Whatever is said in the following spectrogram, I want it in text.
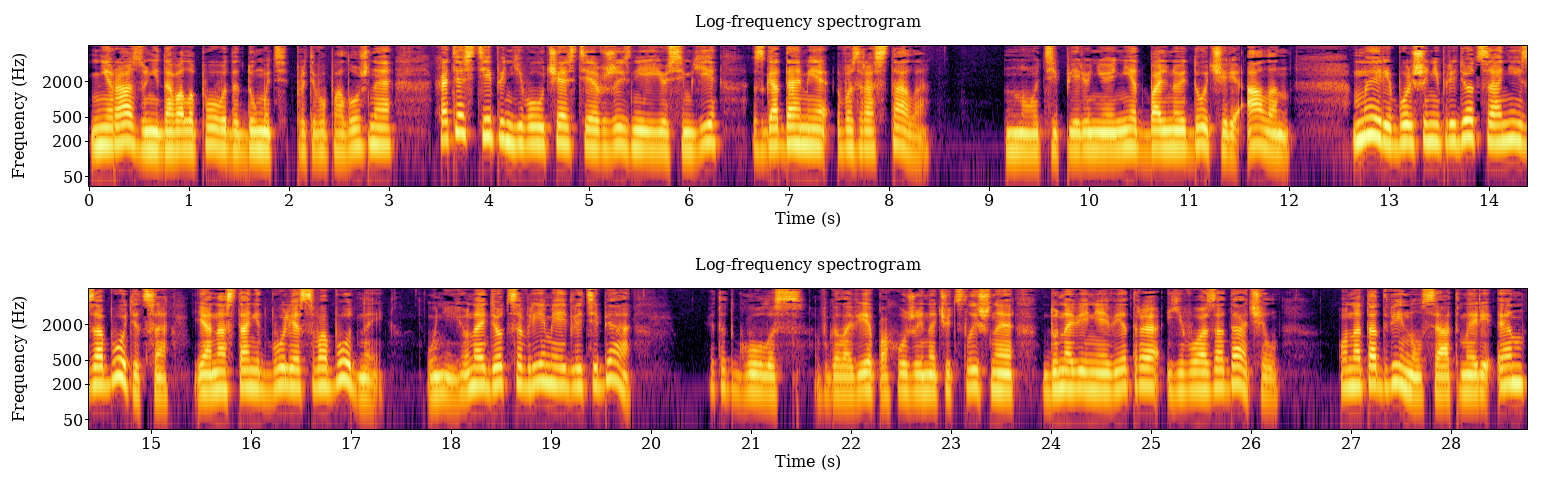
Ни разу не давала повода думать противоположное, хотя степень его участия в жизни ее семьи с годами возрастала. Но теперь у нее нет больной дочери, Алан. Мэри больше не придется о ней заботиться, и она станет более свободной. У нее найдется время и для тебя. Этот голос в голове, похожий на чуть слышное дуновение ветра, его озадачил. Он отодвинулся от Мэри Энн,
